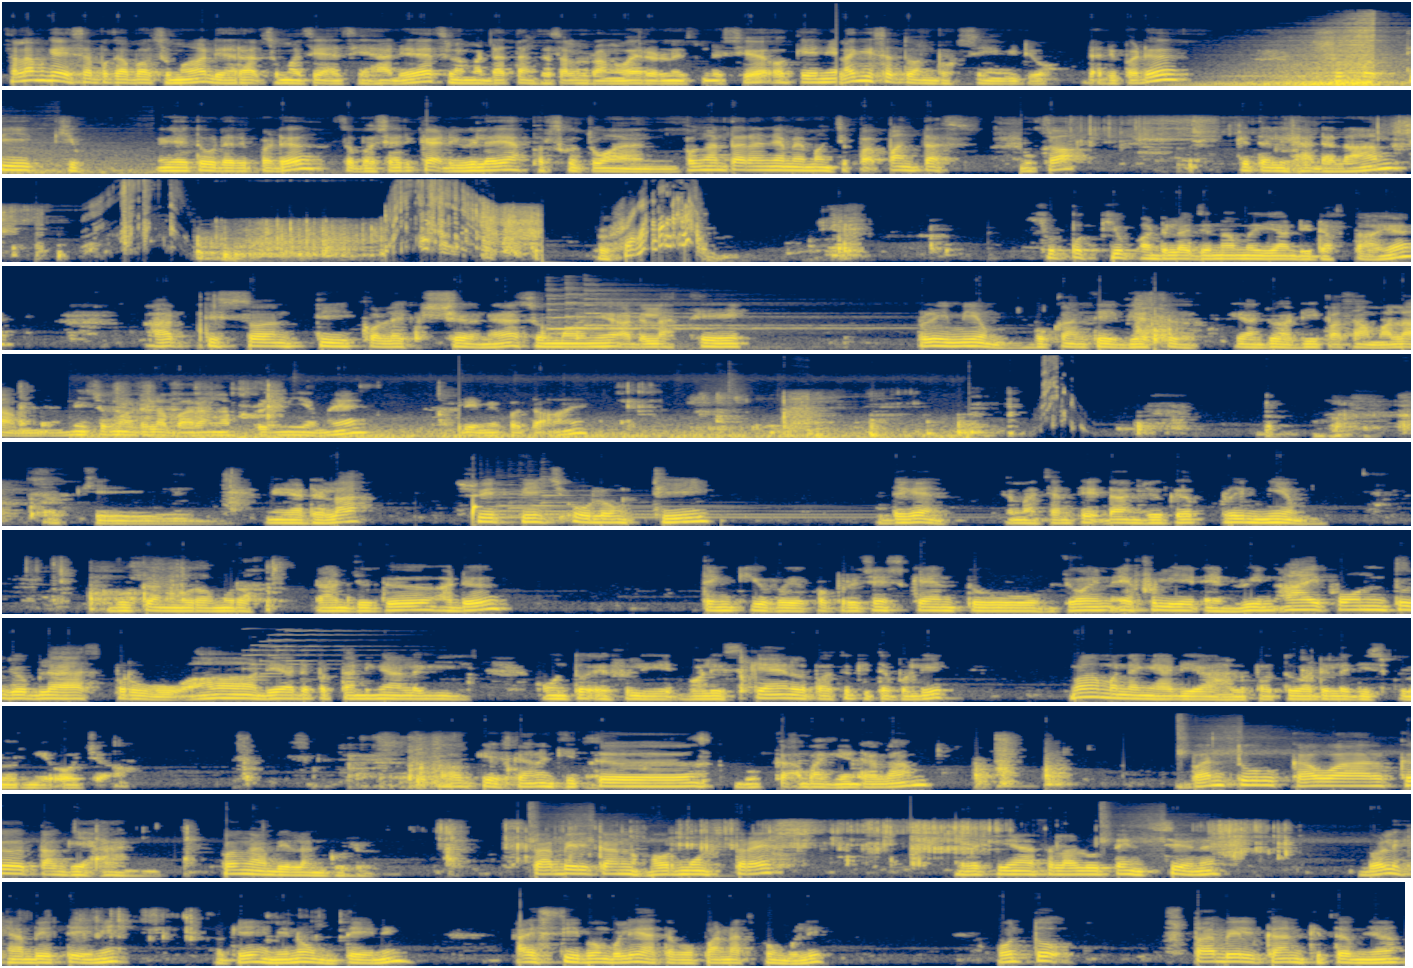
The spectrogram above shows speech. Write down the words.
Salam guys, apa khabar semua? Diharap semua sihat-sihat ya. Selamat datang ke saluran Viral News Malaysia. Okey, ini lagi satu unboxing video daripada Super T Cube iaitu daripada sebuah syarikat di wilayah persekutuan. Pengantarannya memang cepat pantas. Buka. Kita lihat dalam. Super Cube adalah jenama yang didaftar ya. Artisan Tea Collection ya. Semuanya adalah teh premium bukan teh biasa yang jual di pasar malam. Ini semua adalah barangan premium eh. Dia punya kotak eh. Okey. Ini adalah Sweet Peach Oolong Tea. Dia kan? Memang cantik dan juga premium. Bukan murah-murah dan juga ada thank you for your cooperation scan to join affiliate and win iPhone 17 Pro ah dia ada pertandingan lagi untuk affiliate boleh scan lepas tu kita boleh memenangi hadiah. Lepas tu ada lagi 10 ringgit ojo ok sekarang kita buka bahagian dalam. Bantu kawal ketagihan. Pengambilan gula. Stabilkan hormon stres. Mereka yang selalu tension eh. Boleh ambil teh ni. Okey minum teh ni ice tea pun boleh ataupun panas pun boleh. Untuk stabilkan kita punya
